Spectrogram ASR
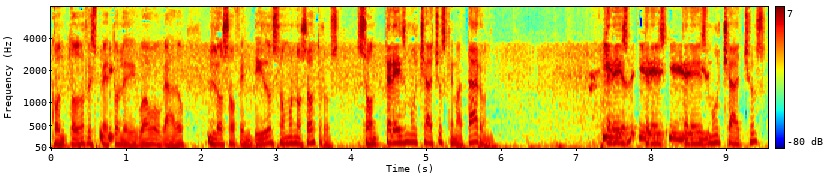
Con todo respeto le digo, abogado, los ofendidos somos nosotros. Son tres muchachos que mataron. Tres, y- tres- y- tres muchachos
